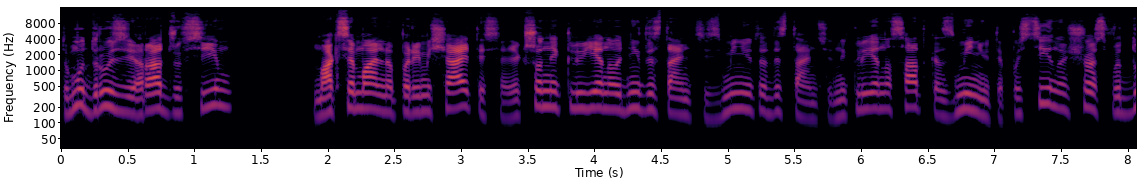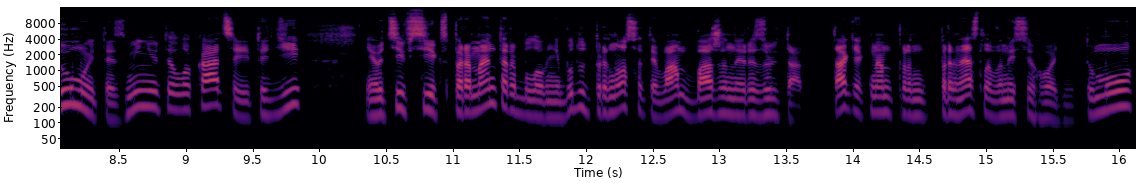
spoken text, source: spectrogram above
Тому, друзі, раджу всім. Максимально переміщайтеся. Якщо не клює на одній дистанції, змінюйте дистанцію. Не клює насадка, змінюйте. Постійно щось видумуйте, змінюйте локації, і тоді оці всі експерименти риболовні будуть приносити вам бажаний результат, так як нам прин- принесли вони сьогодні. Тому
